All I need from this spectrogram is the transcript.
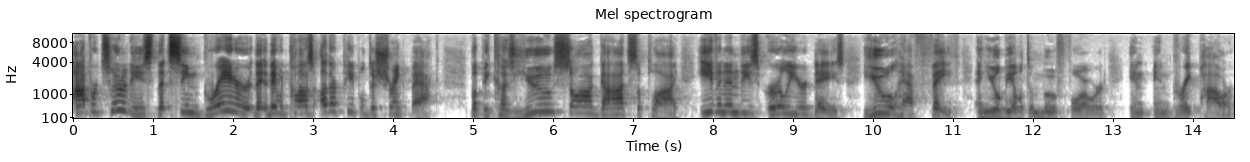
opportunities that seem greater, they, they would cause other people to shrink back. But because you saw God supply, even in these earlier days, you will have faith and you'll be able to move forward in, in great power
